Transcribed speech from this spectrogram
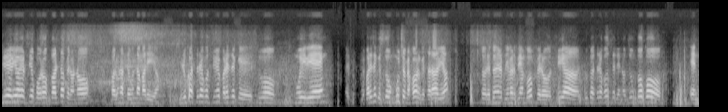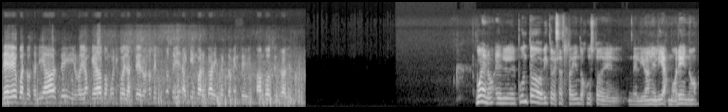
Sí debió haber sido cobró falta, pero no para una segunda amarilla. Lucas Trejo sí me parece que estuvo muy bien, me parece que estuvo mucho mejor que Sarabia, sobre todo en el primer tiempo, pero sí a Lucas Trejo se le notó un poco en debe cuando salía Arce y Rollón quedaba como único delantero. No, te, no viene a quién marcar exactamente ambos centrales. Bueno, el punto, Víctor, está saliendo justo del, del Iván Elías Moreno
